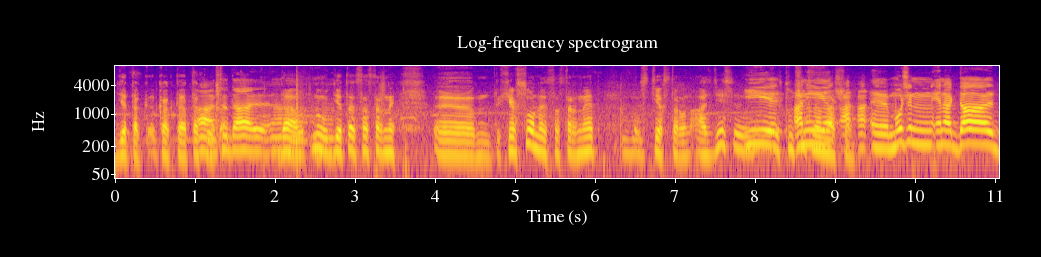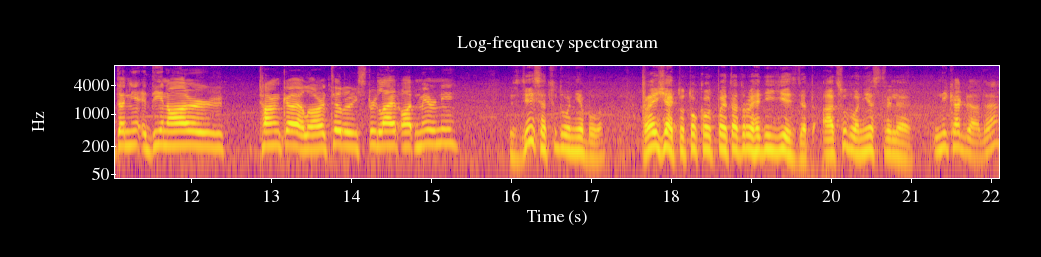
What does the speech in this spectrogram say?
где-то как-то А, атакует. туда. э, Да, ага, вот, ну, ага. где-то со стороны э, Херсона, со стороны с тех сторон. А здесь э, И исключительно они, наши. а, а, можем иногда ДН- ДНР танка или артиллерии стреляет от мирных? Здесь отсюда не было. Проезжать тут только вот по этой дороге они ездят, а отсюда не стреляют. Никогда, да?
